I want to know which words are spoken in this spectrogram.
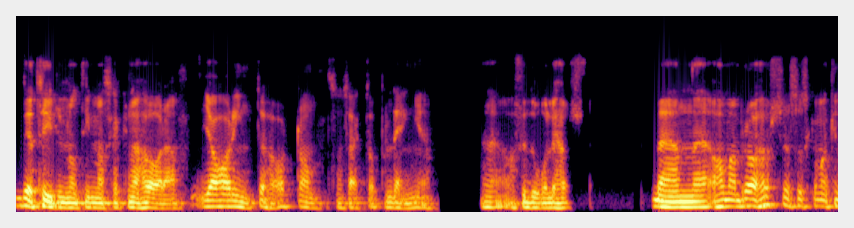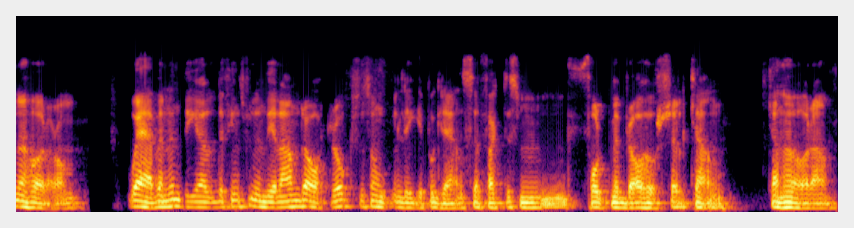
det är tydligen någonting man ska kunna höra. Jag har inte hört dem som sagt på länge eh, och har för dålig hörsel. Men eh, har man bra hörsel så ska man kunna höra dem. Och även en del, det finns väl en del andra arter också som ligger på gränsen faktiskt som folk med bra hörsel kan, kan höra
